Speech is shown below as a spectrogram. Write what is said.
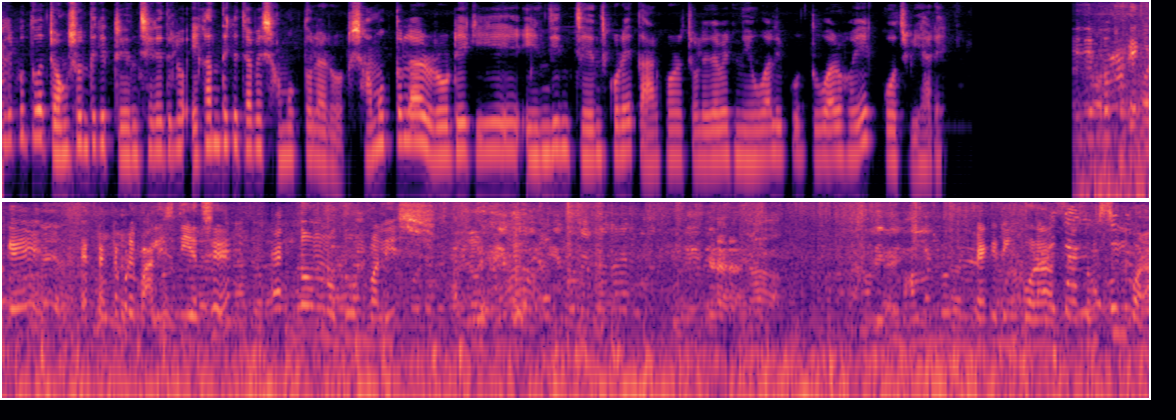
আলিপুরদুয়ার জংশন থেকে ট্রেন ছেড়ে দিল। এখান থেকে যাবে শামুকতলা রোড। শামুকতলা রোডে গিয়ে ইঞ্জিন চেঞ্জ করে তারপর চলে যাবে নিউ আলিপুরদুয়ার হয়ে কোচবিহারে। এই যে প্রত্যেককে একটা একটা করে বালিশ দিয়েছে। একদম নতুন বালিশ। প্যাকেটিং করা একদম সিল করা।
